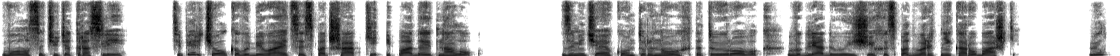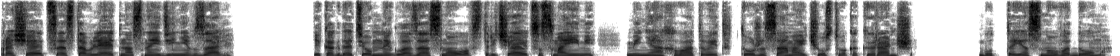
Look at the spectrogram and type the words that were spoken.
Волосы чуть отросли. Теперь челка выбивается из-под шапки и падает на лоб. Замечаю контур новых татуировок, выглядывающих из-под воротника рубашки. Уилл прощается и оставляет нас наедине в зале. И когда темные глаза снова встречаются с моими, меня охватывает то же самое чувство, как и раньше. Будто я снова дома.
